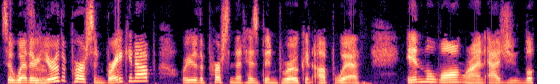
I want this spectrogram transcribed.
So whether sure. you're the person breaking up or you're the person that has been broken up with, in the long run, as you look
